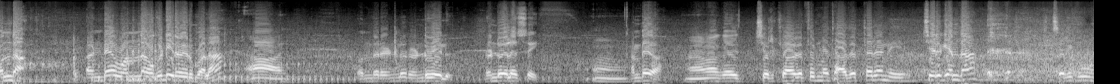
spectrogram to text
వంద. అంటే వంద ఒకటి ఇరవై రూపాయలా? వంద రెండు రెండు వేలు. రెండు వేలు వస్తాయి. అంతేగా? మాకు చెరుకు ఆడుతుంది మేము తాగెత్తారండి చెరుకు ఎంత? చెరుకు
